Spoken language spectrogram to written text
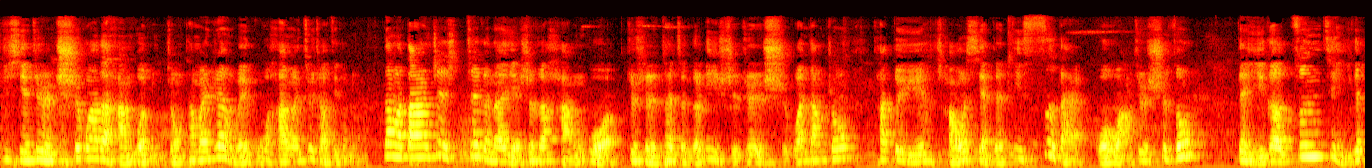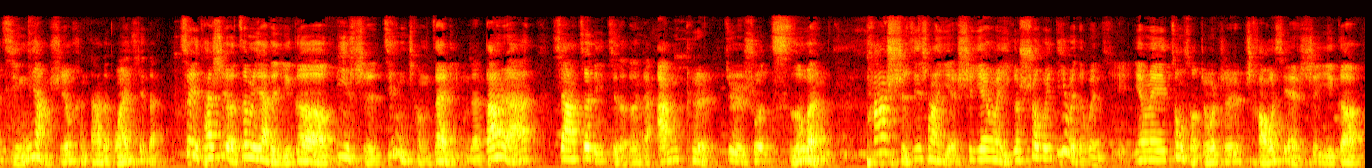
一些就是吃瓜的韩国民众，他们认为古韩文就叫这个名。那么当然这这个呢，也是和韩国就是在整个历史就是史观当中，他对于朝鲜的第四代国王就是世宗的一个尊敬、一个敬仰是有很大的关系的。所以它是有这么样的一个历史进程在里面的。当然，像这里指的那个安可就是说词文。它实际上也是因为一个社会地位的问题，因为众所周知，朝鲜是一个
